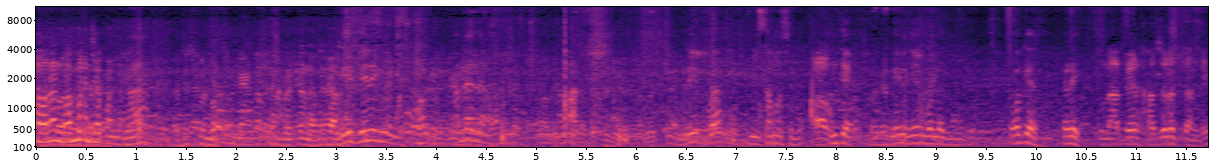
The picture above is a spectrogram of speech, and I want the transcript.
ఎవరైనా రమ్మని చెప్పండి మీ సమస్యలు అంతే ఏం పడలేదు మనకి ఓకే రెడీ నా పేరు హజరత్ అండి.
